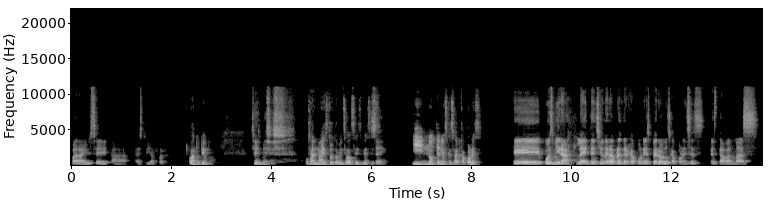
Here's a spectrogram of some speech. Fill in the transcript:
para irse a, a estudiar fuera. ¿Cuánto tiempo? Seis meses. O sea, el maestro también se va seis meses. Sí. Y no tenías que saber japonés. Eh, pues mira, la intención era aprender japonés, pero los japoneses estaban más,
